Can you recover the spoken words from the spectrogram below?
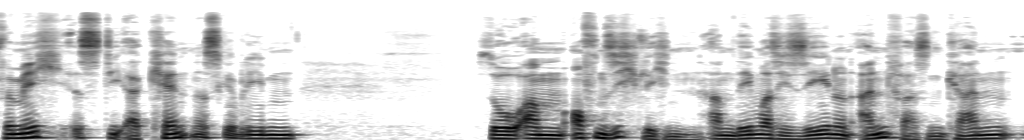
für mich ist die Erkenntnis geblieben, so am offensichtlichen, am dem, was ich sehen und anfassen kann.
